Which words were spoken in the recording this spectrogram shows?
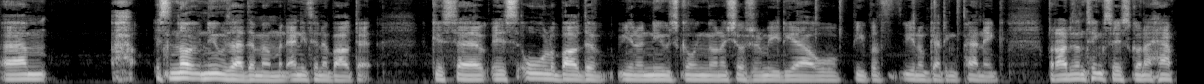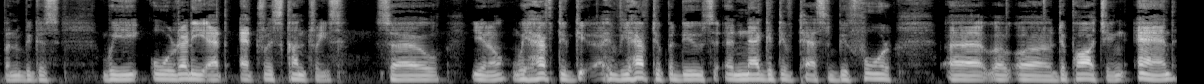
Um, it's no news at the moment, anything about it, because uh, it's all about the you know news going on on social media or people you know getting panic. But I don't think so. It's going to happen because we already at at risk countries. So you know we have to we have to produce a negative test before uh, uh, uh departing and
